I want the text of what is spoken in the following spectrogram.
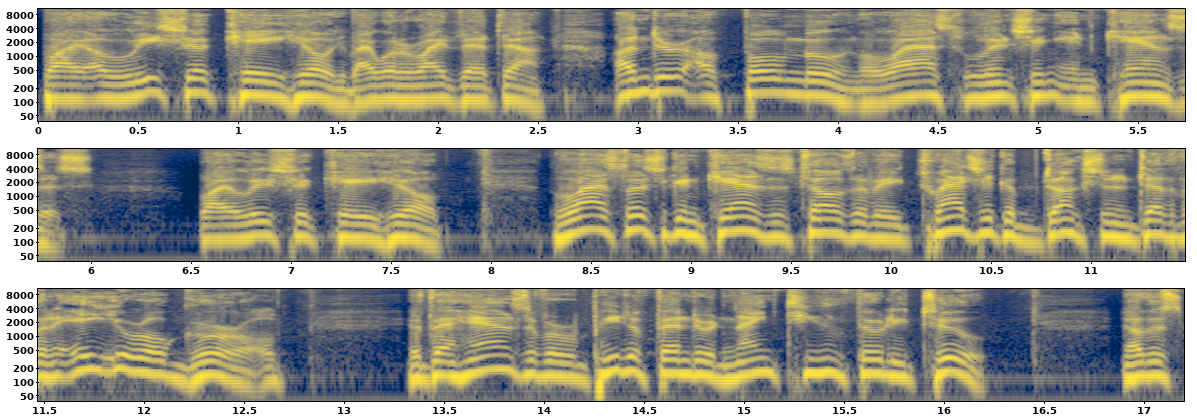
by Alicia K. Hill. You might want to write that down. Under a Full Moon The Last Lynching in Kansas by Alicia K. Hill. The Last Lynching in Kansas tells of a tragic abduction and death of an eight year old girl at the hands of a repeat offender in 1932. Now, this,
